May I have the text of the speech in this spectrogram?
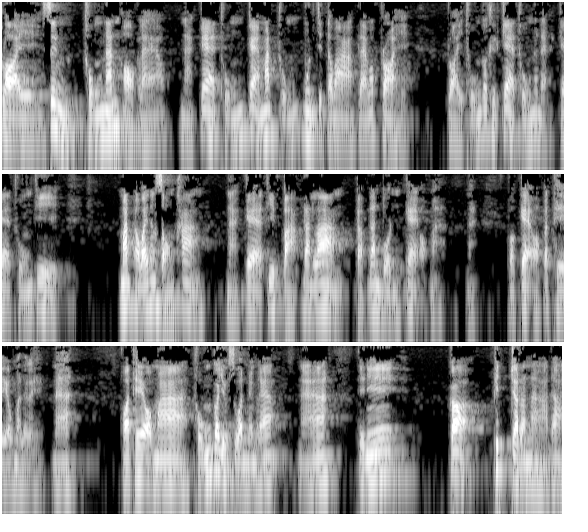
ปล่อยซึ่งถุงนั้นออกแล้วนะแก้ถุง แก้มัดถุง มุนจิตตวา แปลว่าปล่อย ปล่อยถุงก็คือแก้ถุงนั่นแหละ แก้ถุงที่ มัดเอาไว้ทั้งสองข้างนะแก้ที่ปากด้านล่างกับด้านบนแก้ออกมานะพอแก้ออกก็เทออกมาเลยนะ พอเทออกมาถุงก็อยู่ส่วนหนึ่งแล้วนะ ทีนี้ก็พิจารณาได้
